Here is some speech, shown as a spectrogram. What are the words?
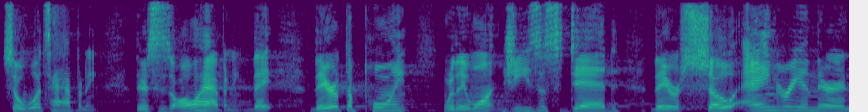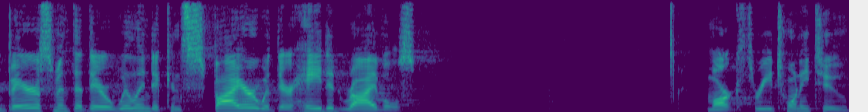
So, what's happening? This is all happening. They, they're at the point where they want Jesus dead. They are so angry in their embarrassment that they are willing to conspire with their hated rivals. Mark 3:22.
